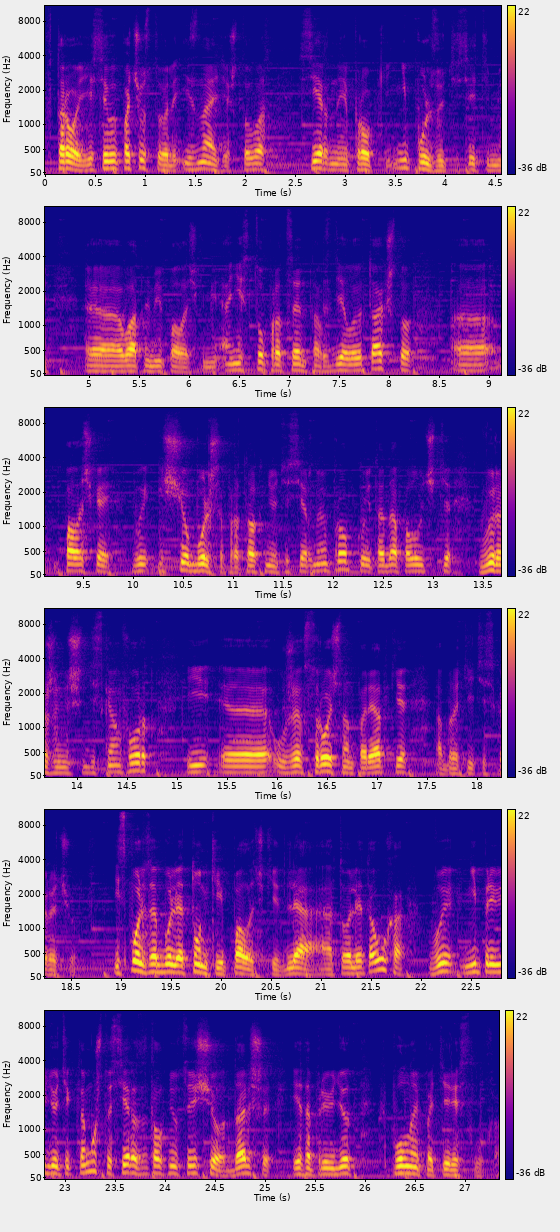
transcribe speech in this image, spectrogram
Второе, если вы почувствовали и знаете, что у вас серные пробки, не пользуйтесь этими э, ватными палочками. Они 100% сделают так, что э, палочкой вы еще больше протолкнете серную пробку и тогда получите выраженнейший дискомфорт и э, уже в срочном порядке обратитесь к врачу. Используя более тонкие палочки для э, туалета уха, вы не приведете к тому, что сера затолкнется еще дальше и это приведет полной потере слуха.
